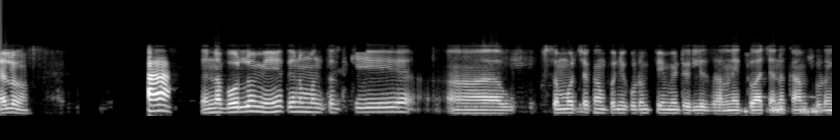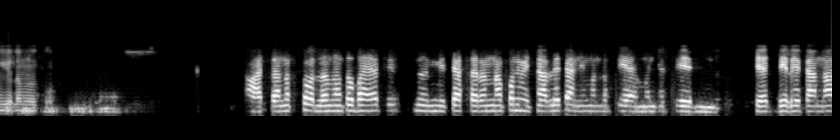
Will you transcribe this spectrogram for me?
हॅलो. हा. त्यांना बोललो मी त्यांना म्हणतात की अं, समोरच्या कंपनीकडून पेमेंट रिलीज झालं नाही तू अचानक काम सोडून गेला म्हणतो अचानक सोडलं नव्हतं बाहेर ते मी त्या सरांना पण विचारले त्यांनी म्हणलं ते म्हणजे ते चेक दिले त्यांना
